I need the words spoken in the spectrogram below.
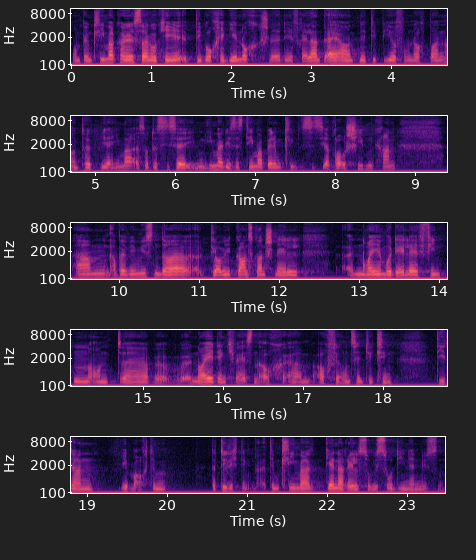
Und beim Klima kann ich sagen, okay, die Woche gehen noch schnell die Freilandeier und nicht die Bier vom Nachbarn und halt wie immer. Also das ist ja immer dieses Thema bei dem Klima, das es ja rausschieben kann. Ähm, aber wir müssen da, glaube ich, ganz, ganz schnell neue Modelle finden und äh, neue Denkweisen auch, ähm, auch für uns entwickeln, die dann eben auch dem, natürlich dem, dem Klima generell sowieso dienen müssen.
